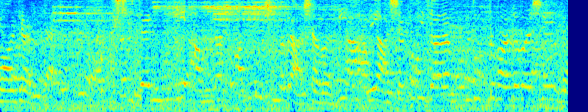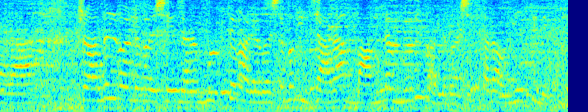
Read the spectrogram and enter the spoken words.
মজার আর সেটা নিয়ে আমরা আমি ভীষণভাবে আশাবাদী। আমি আশা করি যারা বন্ধুত্ব ভালোবাসে, যারা ট্রাভেল ভালোবাসে, যারা ঘুরতে ভালোবাসে এবং যারা বাংলা মুভি ভালোবাসে, তারা অবভিয়াসলি দেখবে।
